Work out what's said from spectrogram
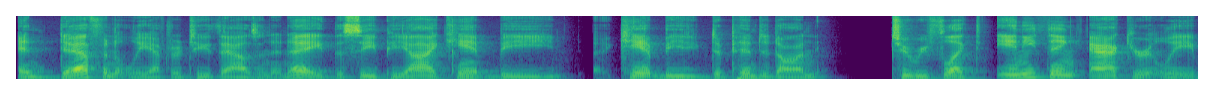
and definitely after 2008 the CPI can't be can't be depended on to reflect anything accurately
